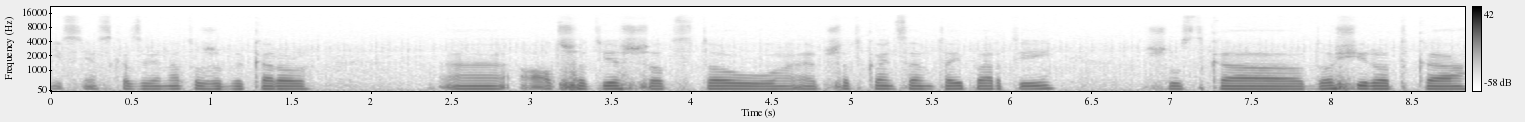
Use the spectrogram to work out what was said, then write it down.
Nic nie wskazuje na to, żeby Karol e, odszedł jeszcze od stołu e, przed końcem tej partii. Szóstka do środka.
